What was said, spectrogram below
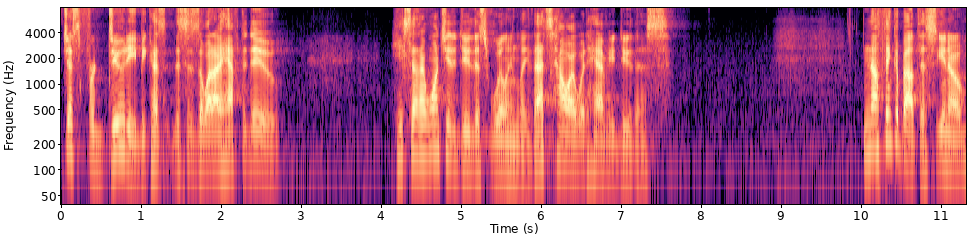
just for duty because this is what I have to do. He said, I want you to do this willingly. That's how I would have you do this. Now, think about this. You know,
